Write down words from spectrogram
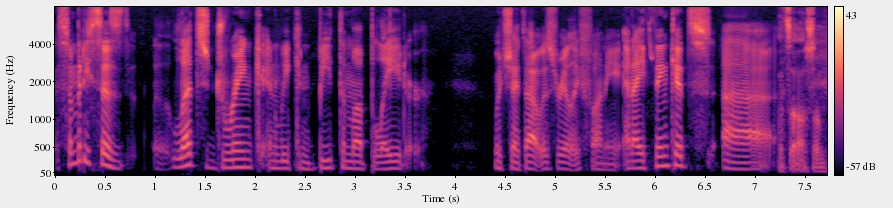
somebody says, "Let's drink and we can beat them up later," which I thought was really funny. And I think it's, uh, That's awesome.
